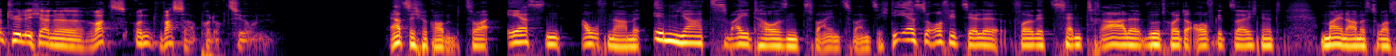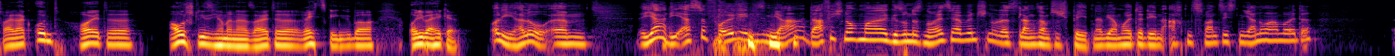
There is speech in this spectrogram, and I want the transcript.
Natürlich eine Rotz- und Wasserproduktion. Herzlich willkommen zur ersten Aufnahme im Jahr 2022. Die erste offizielle Folge Zentrale wird heute aufgezeichnet. Mein Name ist Thomas Freitag und heute ausschließlich an meiner Seite rechts gegenüber Oliver Hecke. Olli, hallo. Ähm, ja, die erste Folge in diesem Jahr. Darf ich nochmal gesundes neues Jahr wünschen oder ist es langsam zu spät? Ne? Wir haben heute den 28. Januar heute.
